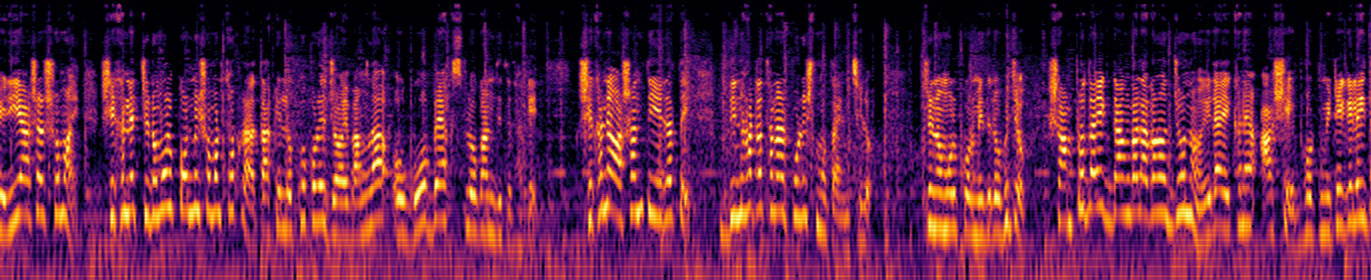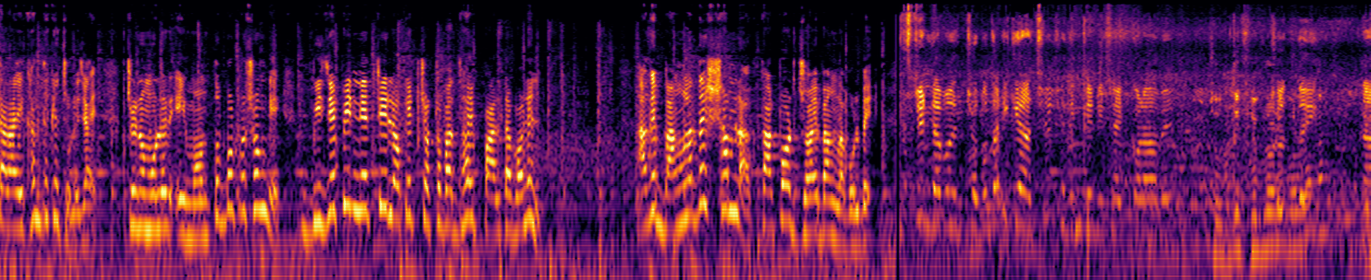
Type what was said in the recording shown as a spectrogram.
বেরিয়ে আসার সময় সেখানে তৃণমূল কর্মী সমর্থকরা তাকে লক্ষ্য করে জয় বাংলা ও গো ব্যাক স্লোগান দিতে থাকে। সেখানে অশান্তি এড়াতে দিনহাটা থানার পুলিশ মোতায়েন ছিল। তৃণমূল কর্মীদের অভিযোগ সাম্প্রদায়িক দাঙ্গা লাগানোর জন্য এরা এখানে আসে ভোট মিটে গেলেই তারা এখান থেকে চলে যায়। তৃণমূলের এই মন্তব্য প্রসঙ্গে বিজেপির নেত্রী লকেট চট্টোপাধ্যায় পাল্টা বলেন আগে বাংলাদেশ সামলাক তারপর জয় বাংলা বলবে। স্টেট যেমন চোদ্দ তারিখে আছে সেদিনকে ডিসাইড করা হবে। চোদ্দই ফেব্রুয়ারি বলব না? না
